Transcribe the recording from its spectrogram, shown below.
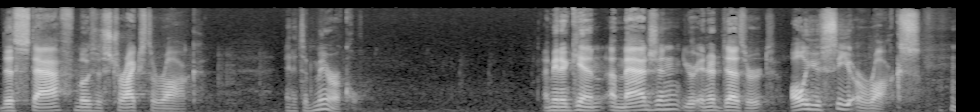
this staff, Moses strikes the rock, and it's a miracle. I mean, again, imagine you're in a desert, all you see are rocks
